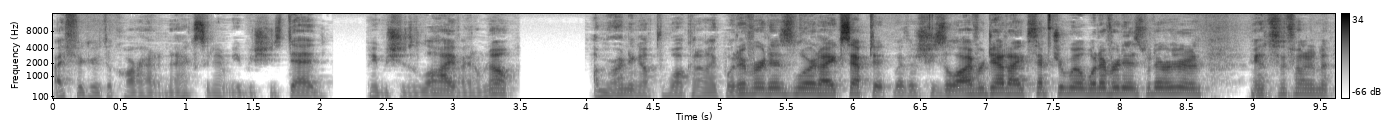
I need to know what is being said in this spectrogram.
I figured the car had an accident. Maybe she's dead. Maybe she's alive. I don't know. I'm running up the walk and I'm like, whatever it is, Lord, I accept it. Whether she's alive or dead, I accept your will. Whatever it is, whatever it is. I answer the phone and,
